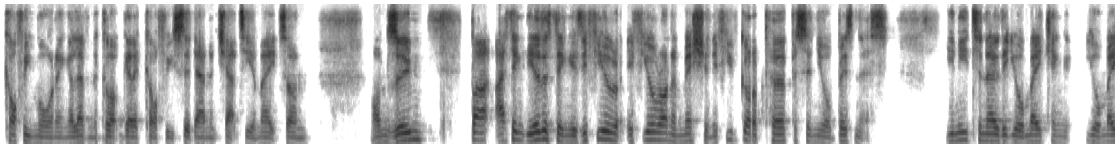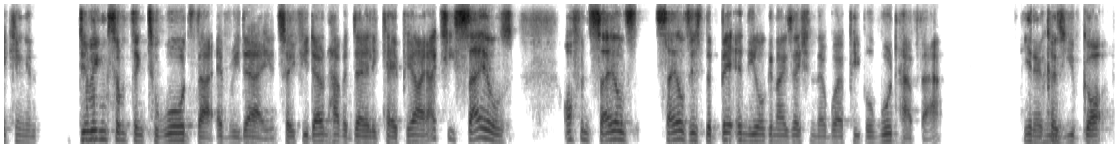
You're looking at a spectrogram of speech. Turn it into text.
coffee morning, eleven o'clock, get a coffee, sit down and chat to your mates on on Zoom. But I think the other thing is if you're if you're on a mission, if you've got a purpose in your business, you need to know that you're making you're making and doing something towards that every day. And so if you don't have a daily KPI, actually sales often sales sales is the bit in the organization that where people would have that you know because mm-hmm. you've got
